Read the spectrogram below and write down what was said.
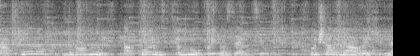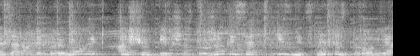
Рахунок 2-0 на користь групи іноземців. Хоча грали й не заради перемоги, а щоб більше здружитися і зміцнити здоров'я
